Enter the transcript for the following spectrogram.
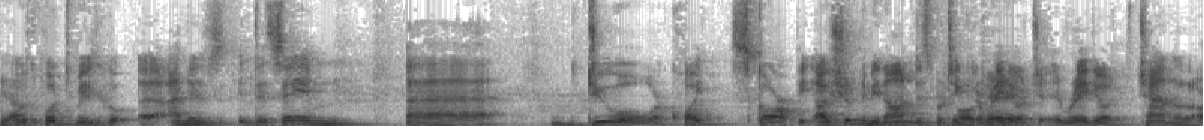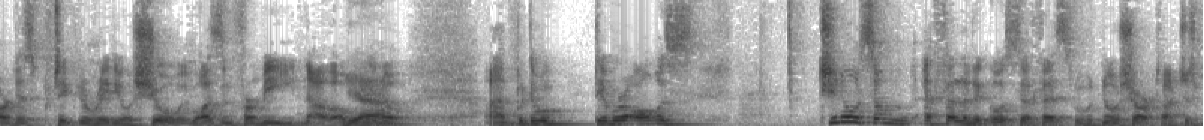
Yeah. It was put to me to go, uh, and it was the same. Uh, duo were quite scorpy. I shouldn't have been on this particular Okay. radio ch- radio channel or this particular radio show. It wasn't for me now. Yeah. You know, uh, but they were they were almost. Do you know some a fella that goes to a festival with no shirt on, just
